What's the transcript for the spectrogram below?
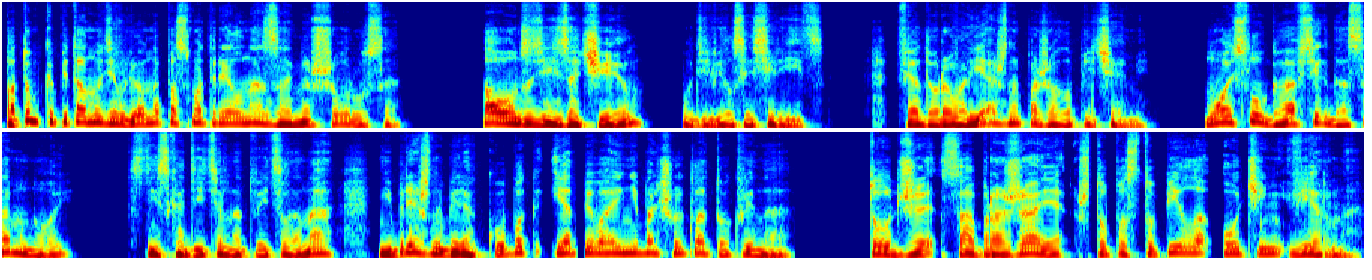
Потом капитан удивленно посмотрел на замершего руса. «А он здесь зачем?» — удивился сириец. Феодора вальяжно пожала плечами. «Мой слуга всегда со мной. — снисходительно ответила она, небрежно беря кубок и отпивая небольшой глоток вина. Тут же соображая, что поступила очень верно.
